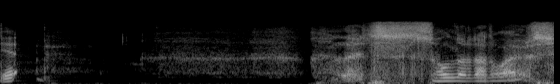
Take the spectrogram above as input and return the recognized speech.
Yeah. Let's solder that wires.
